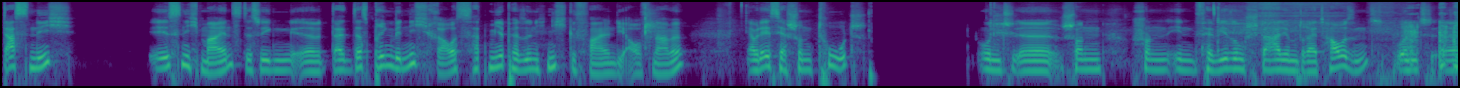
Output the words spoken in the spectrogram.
das nicht, ist nicht meins, deswegen, äh, da, das bringen wir nicht raus. Das hat mir persönlich nicht gefallen, die Aufnahme. Aber der ist ja schon tot und äh, schon schon in Verwesungsstadium 3000 und äh,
